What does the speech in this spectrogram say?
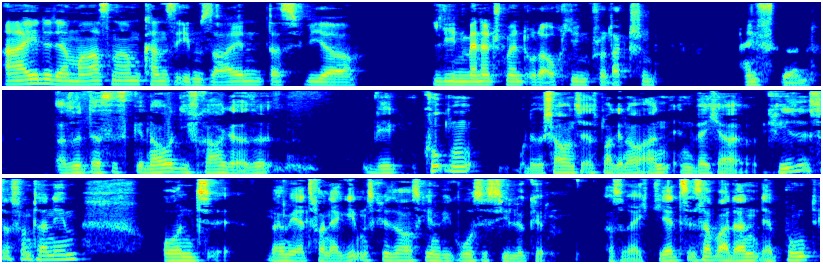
eine der Maßnahmen kann es eben sein, dass wir Lean Management oder auch Lean Production einführen. Also das ist genau die Frage. Also wir gucken oder wir schauen uns erstmal genau an, in welcher Krise ist das Unternehmen und wenn wir jetzt von der Ergebniskrise ausgehen, wie groß ist die Lücke? Also recht. Jetzt ist aber dann der Punkt,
